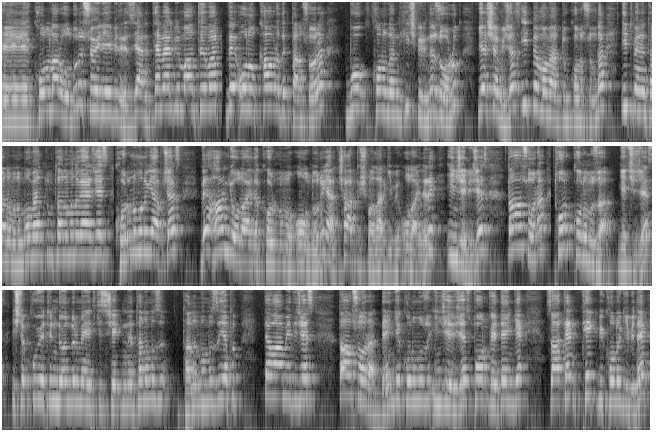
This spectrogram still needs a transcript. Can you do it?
e, konular olduğunu söyleyebiliriz. Yani temel bir mantığı var ve onu kavradıktan sonra bu konuların hiçbirinde zorluk yaşamayacağız. İtme momentum konusunda itmenin tanımını, momentum tanımını vereceğiz. Korunumunu yapacağız ve hangi olayda korunumu olduğunu yani çarpışmalar gibi olayları inceleyeceğiz. Daha sonra tork konumuza geçeceğiz. İşte kuvvetin döndürme etkisi şeklinde tanımımızı, tanımımızı yapıp devam edeceğiz. Daha sonra denge konumuzu inceleyeceğiz. Tork ve denge zaten tek bir konu gibi de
